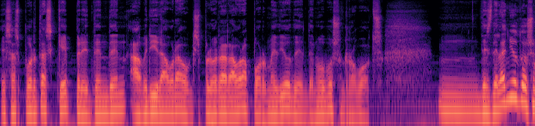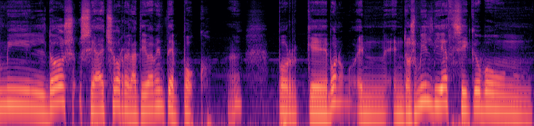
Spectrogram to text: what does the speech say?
esas puertas que pretenden abrir ahora o explorar ahora por medio de, nuevos robots. Mm, desde el año 2002 se ha hecho relativamente poco. ¿eh? porque, bueno, en, en, 2010 sí que hubo un,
